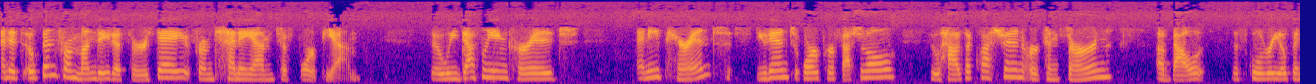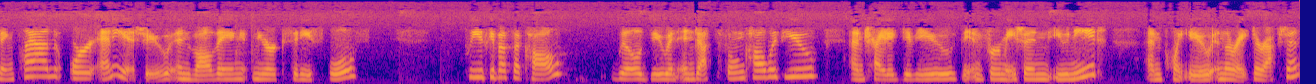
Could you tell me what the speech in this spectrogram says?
and it's open from Monday to Thursday from 10 a.m. to 4 p.m. So we definitely encourage any parent, student, or professional who has a question or concern about the school reopening plan or any issue involving New York City schools, please give us a call. We'll do an in-depth phone call with you and try to give you the information you need and point you in the right direction.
